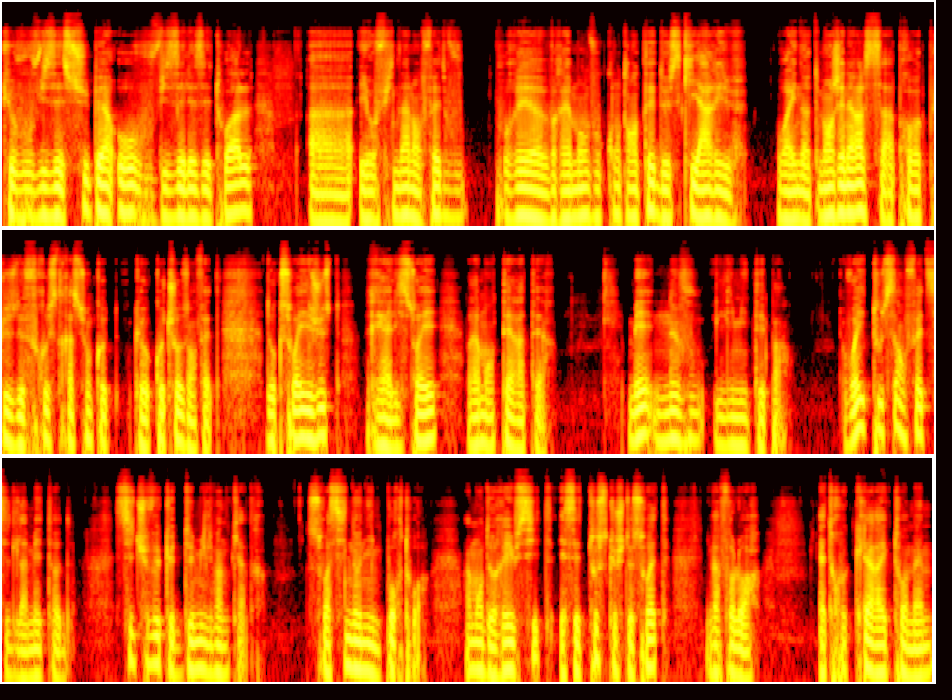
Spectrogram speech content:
que vous visez super haut, vous visez les étoiles, euh, et au final, en fait, vous pourrez euh, vraiment vous contenter de ce qui arrive. Why not? Mais en général, ça provoque plus de frustration qu'autre chose, en fait. Donc soyez juste réaliste, soyez vraiment terre à terre. Mais ne vous limitez pas. Vous voyez, tout ça, en fait, c'est de la méthode si tu veux que 2024 soit synonyme pour toi, vraiment de réussite, et c'est tout ce que je te souhaite, il va falloir être clair avec toi-même,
